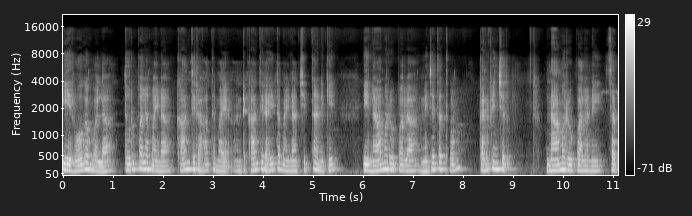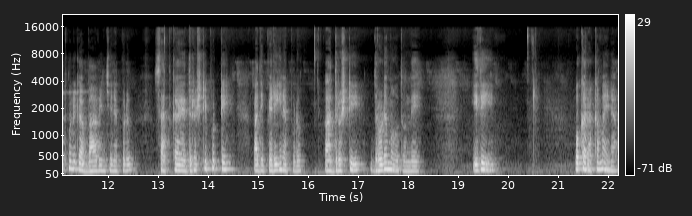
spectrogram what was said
ఈ రోగం వల్ల దుర్బలమైన కాంతిరహితమైన అంటే కాంతిరహితమైన చిత్తానికి ఈ నామరూపాల నిజతత్వం కనిపించదు. నామరూపాలని సత్మునిగా భావించినప్పుడు సత్కాయ దృష్టి పుట్టి అది పెరిగినప్పుడు ఆ దృష్టి దృఢమవుతుంది. ఇది ఒక రకమైన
